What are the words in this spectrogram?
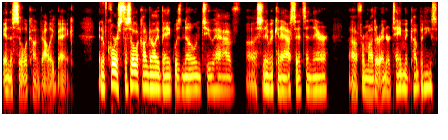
in the Silicon Valley Bank. And of course, the Silicon Valley Bank was known to have uh, significant assets in there uh, from other entertainment companies.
